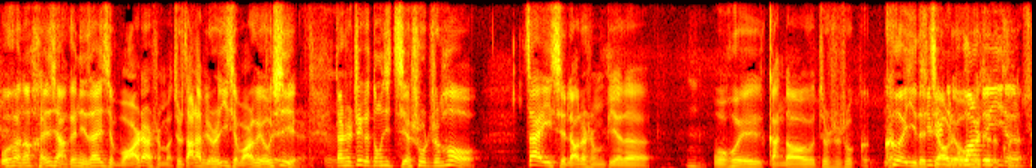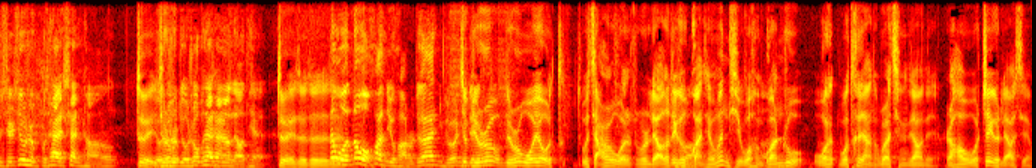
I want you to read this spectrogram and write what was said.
我可能很想跟你在一起玩点什么，就是咱俩比如说一起玩个游戏，但是这个东西结束之后，在一起聊点什么别的，嗯，我会感到就是说刻刻意的交流，你不光我会觉得困难。是对异性，其实就是不太擅长，对，就是有时候不太擅长聊天。对对对对对。那我那我换句话说，就刚才你比如说就比如说，比如说我有我，假如我我聊的这个感情问题，我很关注，我我特想过来请教你，然后我这个聊行，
